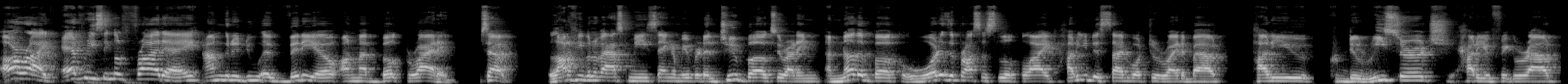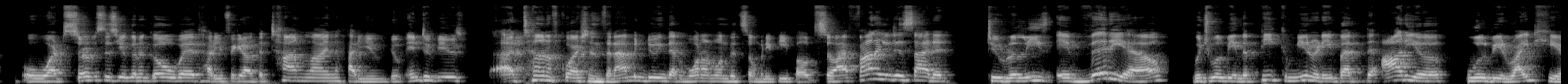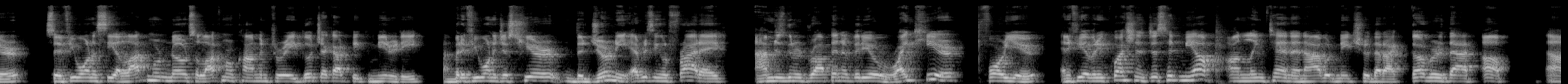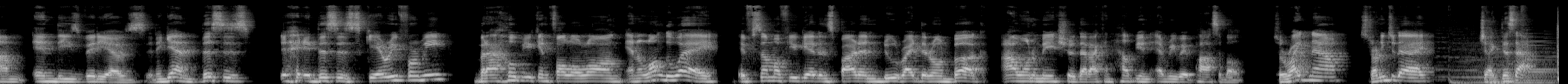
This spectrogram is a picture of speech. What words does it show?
All right, every single Friday, I'm going to do a video on my book writing. So, a lot of people have asked me, Sangram, you've written two books, you're writing another book. What does the process look like? How do you decide what to write about? How do you do research? How do you figure out what services you're going to go with? How do you figure out the timeline? How do you do interviews? A ton of questions. And I've been doing that one on one with so many people. So I finally decided to release a video, which will be in the Peak community, but the audio will be right here. So if you want to see a lot more notes, a lot more commentary, go check out Peak community. But if you want to just hear the journey every single Friday, I'm just going to drop in a video right here for you. And if you have any questions, just hit me up on LinkedIn and I would make sure that I cover that up um, in these videos. And again, this is this is scary for me, but I hope you can follow along. And along the way, if some of you get inspired and do write their own book, I want to make sure that I can help you in every way possible. So right now, starting today, check this out.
